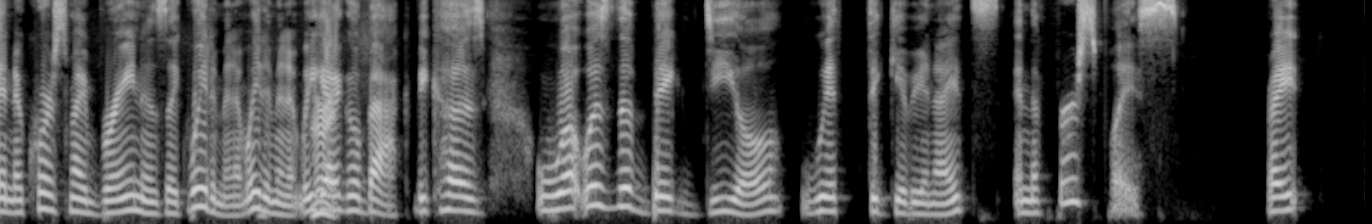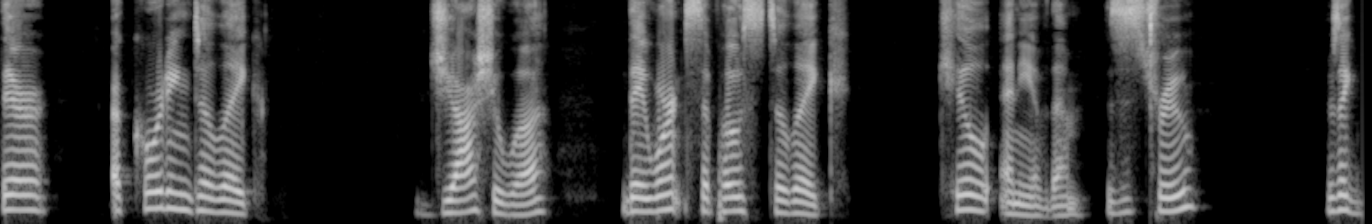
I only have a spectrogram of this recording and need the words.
and of course, my brain is like, wait a minute, wait a minute. We got to right. go back because what was the big deal with the Gibeonites in the first place? Right? They're, according to like Joshua, they weren't supposed to like kill any of them. Is this true? There's like,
